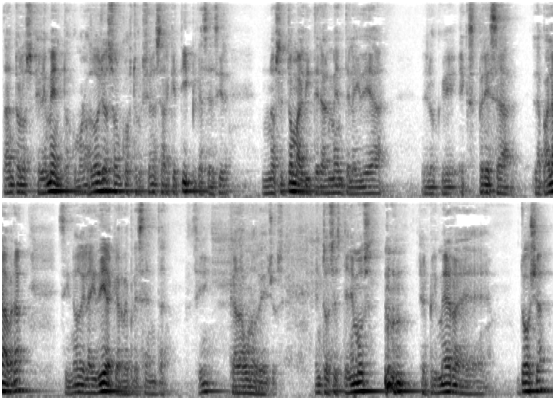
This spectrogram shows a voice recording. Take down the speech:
tanto los elementos como los doyas son construcciones arquetípicas, es decir, no se toma literalmente la idea de lo que expresa la palabra, sino de la idea que representa ¿sí? cada uno de ellos. Entonces tenemos el primer eh, doya,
